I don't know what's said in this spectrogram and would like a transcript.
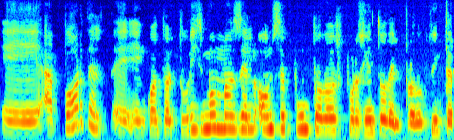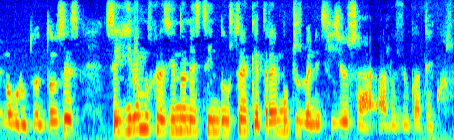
eh, aporta el- eh, en cuanto al turismo más del 11.2% del Producto Interno Bruto. Entonces, seguiremos creciendo en esta industria que trae muchos beneficios a, a los yucatecos.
